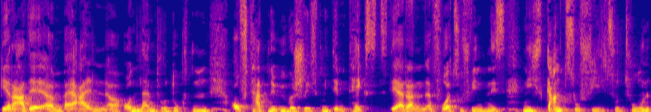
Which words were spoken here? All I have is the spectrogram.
Gerade ähm, bei allen äh, Online-Produkten Oft hat eine Überschrift mit dem Text, der dann vorzufinden ist, nicht ganz so viel zu tun.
